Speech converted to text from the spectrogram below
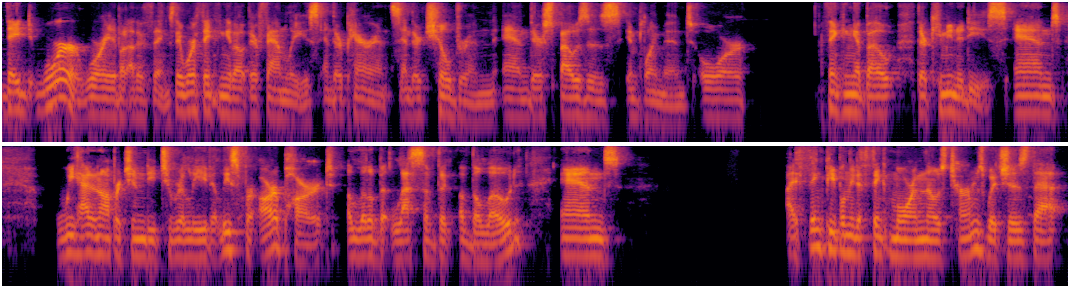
they were worried about other things. They were thinking about their families and their parents and their children and their spouses' employment or thinking about their communities. And we had an opportunity to relieve, at least for our part, a little bit less of the of the load. And I think people need to think more in those terms, which is that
